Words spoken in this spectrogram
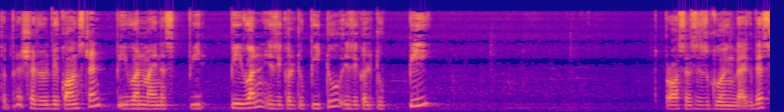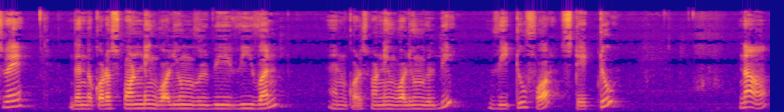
the pressure will be constant. P1 minus P, P1 is equal to P2 is equal to P. The process is going like this way. Then the corresponding volume will be V1 and corresponding volume will be V2 for state 2. Now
